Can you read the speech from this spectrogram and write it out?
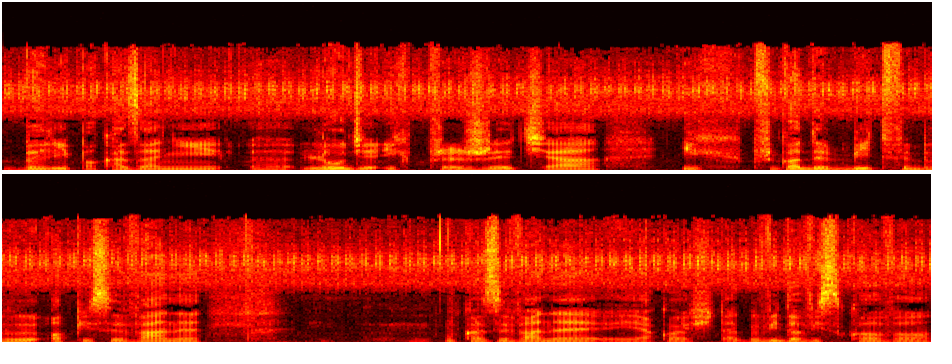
byli pokazani e, ludzie, ich przeżycia, ich przygody, bitwy były opisywane, ukazywane jakoś tak widowiskowo,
